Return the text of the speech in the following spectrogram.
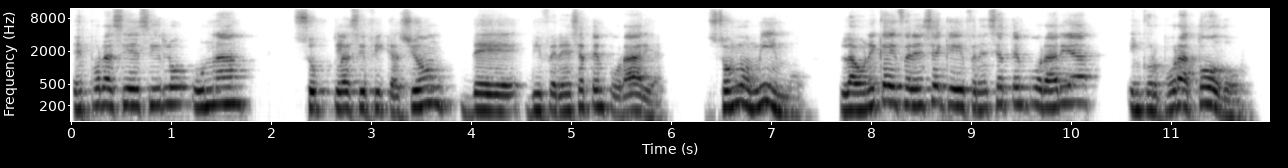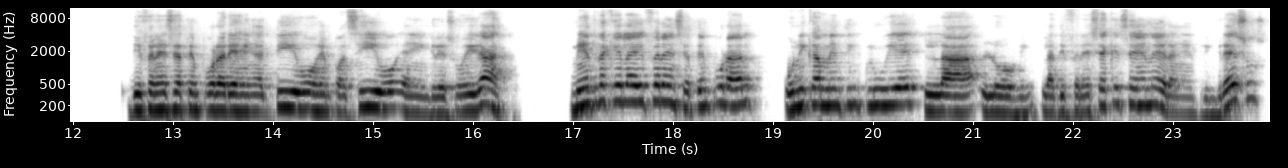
es, por así decirlo, una subclasificación de diferencia temporaria. Son lo mismo. La única diferencia es que diferencia temporaria incorpora todo. Diferencias temporarias en activos, en pasivos, en ingresos y gastos. Mientras que la diferencia temporal únicamente incluye la, los, las diferencias que se generan entre ingresos,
